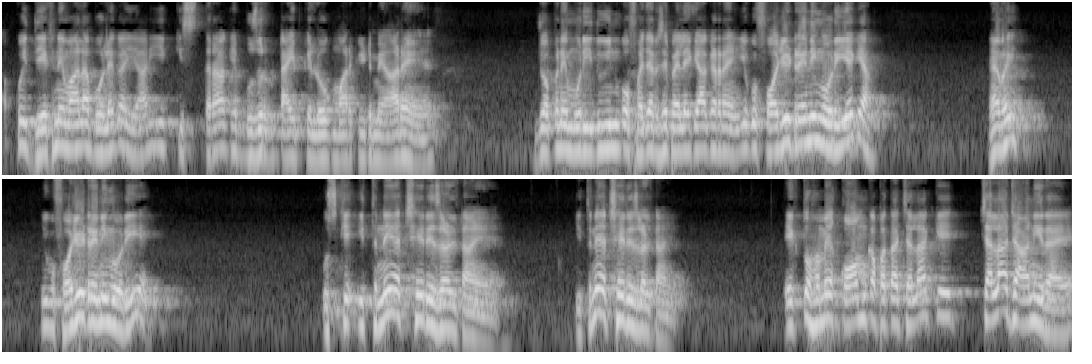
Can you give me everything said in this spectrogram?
اب کوئی دیکھنے والا بولے گا یار یہ کس طرح کے بزرگ ٹائپ کے لوگ مارکیٹ میں آ رہے ہیں جو اپنے مریدوئین کو فجر سے پہلے کیا کر رہے ہیں یہ کوئی فوجی ٹریننگ ہو رہی ہے کیا ہے بھائی یہ کوئی فوجی ٹریننگ ہو رہی ہے اس کے اتنے اچھے ریزلٹ آئے ہیں اتنے اچھے ریزلٹ آئے ہیں ایک تو ہمیں قوم کا پتا چلا کہ چلا جا نہیں رہا ہے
